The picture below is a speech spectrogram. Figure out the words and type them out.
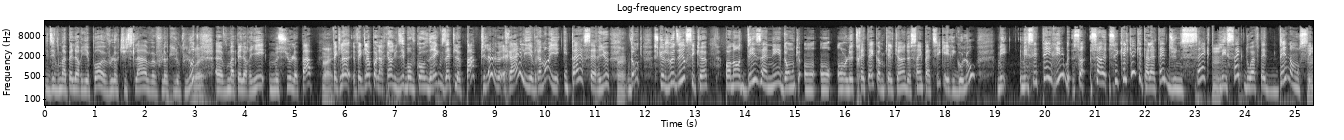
Il dit, vous m'appelleriez pas euh, Vlochislav Vlotlout, Ouais. euh, vous m'appelleriez Monsieur le pape. Ouais. Fait que là, fait que là, Paul Arcand lui dit, bon, vous considérez que vous êtes le pape? Puis là, Raël, il est vraiment, il est hyper sérieux. Ouais. Donc, ce que je veux dire, c'est que pendant des années, donc, on, on, on le traitait comme quelqu'un de sympathique et rigolo, mais mais c'est terrible. C'est- quelqu'un qui est à la tête d'une secte. Les sectes doivent être dénoncées.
